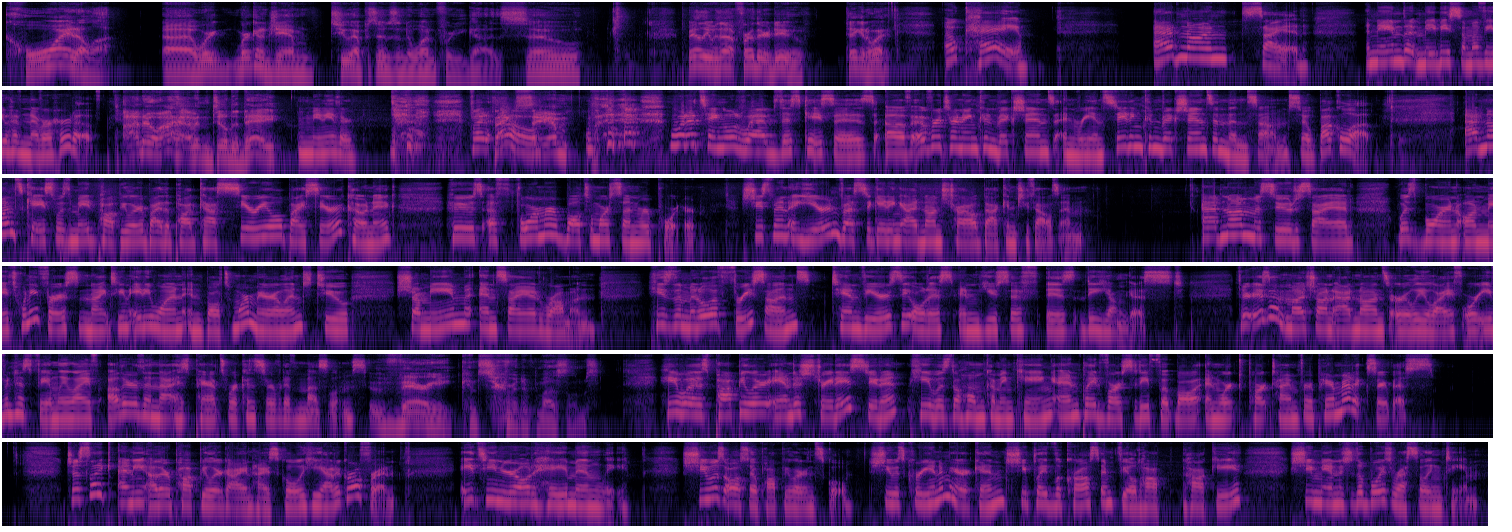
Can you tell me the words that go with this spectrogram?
quite a lot. Uh, we're we're going to jam two episodes into one for you guys. So, Bailey, without further ado, take it away. Okay. Adnan Syed, a name that maybe some of you have never heard of. I know I haven't until today. Me neither. but Thanks, oh, Sam. what a tangled web this case is of overturning convictions and reinstating convictions and then some. So buckle up. Adnan's case was made popular by the podcast Serial by Sarah Koenig, who's a former Baltimore Sun reporter. She spent a year investigating Adnan's trial back in 2000. Adnan Masood Syed was born on May 21st, 1981, in Baltimore, Maryland, to Shamim and Syed Rahman. He's the middle of three sons. Tanvir is the oldest, and Yusuf is the youngest. There isn't much on Adnan's early life or even his family life, other than that his parents were conservative Muslims. Very conservative Muslims. He was popular and a straight A student. He was the homecoming king and played varsity football and worked part time for paramedic service. Just like any other popular guy in high school, he had a girlfriend, 18 year old Hae Min Lee. She was also popular in school. She was Korean American. She played lacrosse and field hop- hockey. She managed the boys' wrestling team.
